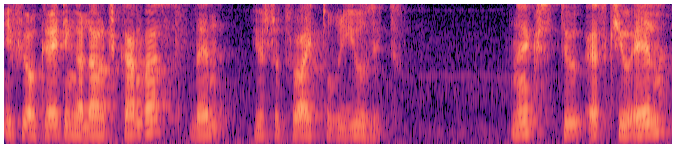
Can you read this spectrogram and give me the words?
If you are creating a large canvas, then you should try to reuse it. Next to SQL,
